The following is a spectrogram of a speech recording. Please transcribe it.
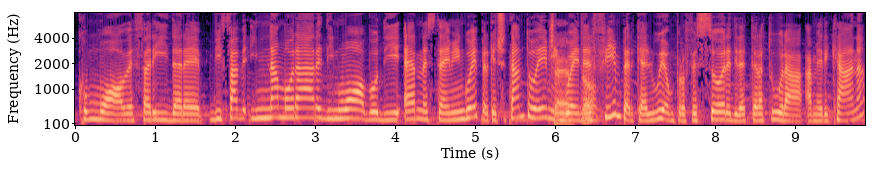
commuove, fa ridere, vi fa innamorare di nuovo di Ernest Hemingway, perché c'è tanto Hemingway Certo. nel film, perché lui è un professore di letteratura americana.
